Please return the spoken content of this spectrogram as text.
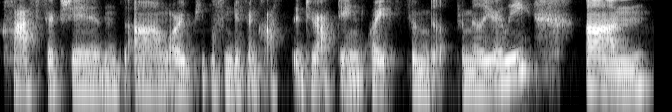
class frictions um, or people from different classes interacting quite fam- familiarly. Um,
